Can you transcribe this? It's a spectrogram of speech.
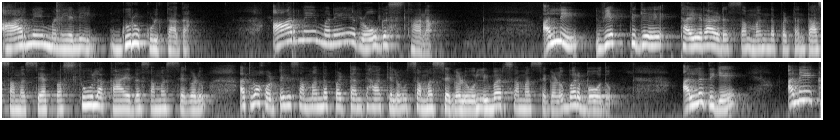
ಆರನೇ ಮನೆಯಲ್ಲಿ ಗುರು ಕುಳಿತಾಗ. ಆರನೇ ಮನೆ ರೋಗಸ್ಥಾನ. ಅಲ್ಲಿ ವ್ಯಕ್ತಿಗೆ ಥೈರಾಯ್ಡ್ ಸಂಬಂಧಪಟ್ಟಂತಹ ಸಮಸ್ಯೆ ಅಥವಾ ಸ್ಥೂಲಕಾಯದ ಸಮಸ್ಯೆಗಳು ಅಥವಾ ಹೊಟ್ಟೆಗೆ ಸಂಬಂಧಪಟ್ಟಂತಹ ಕೆಲವು ಸಮಸ್ಯೆಗಳು, ಲಿವರ್ ಸಮಸ್ಯೆಗಳು ಬರ್ಬೋದು. ಅಲ್ಲದಿಗೆ ಅನೇಕ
